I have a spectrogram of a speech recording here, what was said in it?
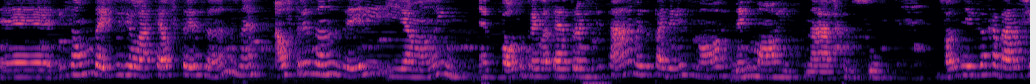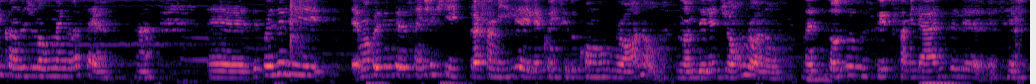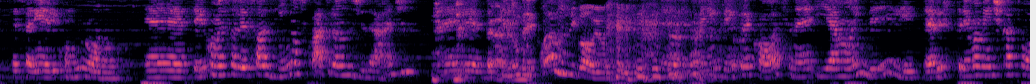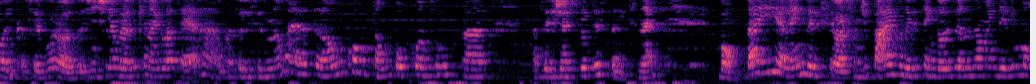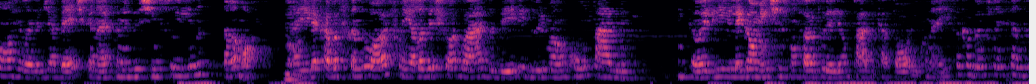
É, então, daí ele viveu lá até os três anos, né? Aos três anos, ele e a mãe é, voltam para Inglaterra para visitar, mas o pai deles morre, dele morre na África do Sul. E eles acabaram ficando de novo na Inglaterra. Tá? É, depois ele. é Uma coisa interessante é que, para a família, ele é conhecido como Ronald. O nome dele é John Ronald, mas todos os escritos familiares ele é- se, re- se referem a ele como Ronald. É, ele começou a ler sozinho aos 4 anos de idade. né, ele é bastante Caramba, precoce quase igual eu. é, bem, bem precoce, né? E a mãe dele era extremamente católica, fervorosa. A gente lembrando que na Inglaterra o catolicismo não era tão, tão pouco quanto a- as religiões protestantes, né? Bom, daí, além dele ser órfão de pai, quando ele tem 12 anos, a mãe dele morre. Ela era diabética, na época não existia insulina, ela morre. Aí ele acaba ficando órfão e ela deixou a guarda dele e do irmão com o padre. Então ele legalmente responsável por ele é um padre católico, né? Isso acabou influenciando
